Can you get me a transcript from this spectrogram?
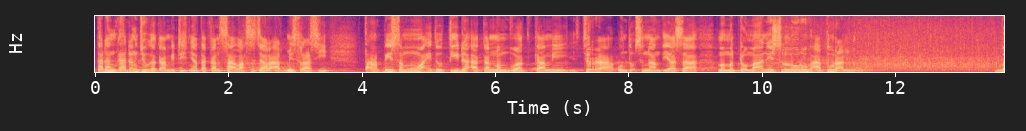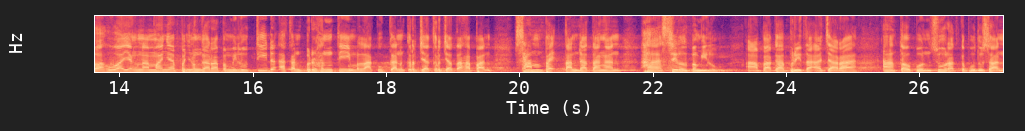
kadang-kadang juga kami dinyatakan salah secara administrasi. Tapi semua itu tidak akan membuat kami cerah untuk senantiasa memedomani seluruh aturan bahwa yang namanya penyelenggara pemilu tidak akan berhenti melakukan kerja-kerja tahapan sampai tanda tangan hasil pemilu. Apakah berita acara ataupun surat keputusan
